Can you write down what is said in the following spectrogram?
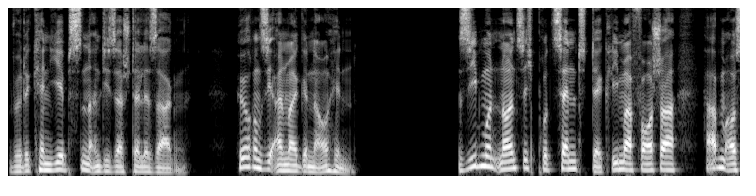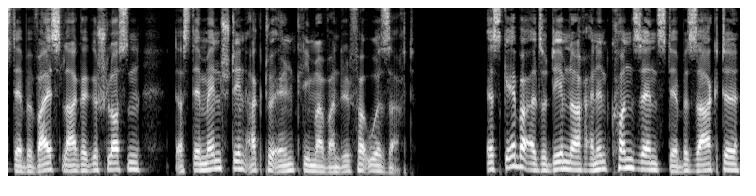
würde Ken Jebsen an dieser Stelle sagen. Hören Sie einmal genau hin. 97 Prozent der Klimaforscher haben aus der Beweislage geschlossen, dass der Mensch den aktuellen Klimawandel verursacht. Es gäbe also demnach einen Konsens, der besagte,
